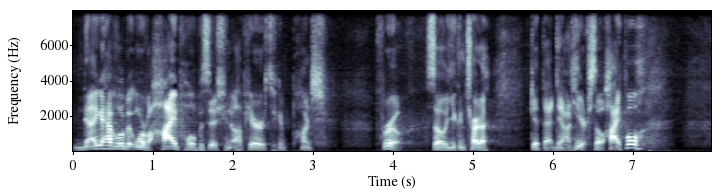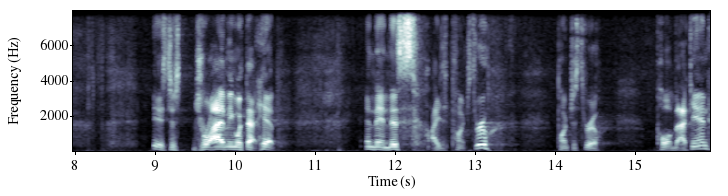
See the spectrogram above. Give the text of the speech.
Now you gotta have a little bit more of a high pull position up here so you can punch through. So you can try to get that down here. So high pull, is just driving with that hip. And then this, I just punch through, punches through. Pull it back in,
